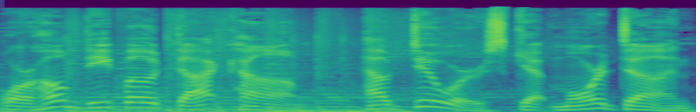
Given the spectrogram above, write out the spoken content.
or HomeDepot.com. How doers get more done.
